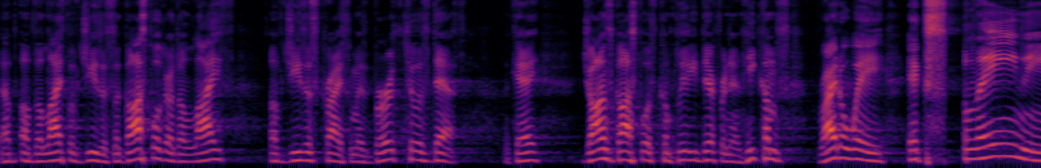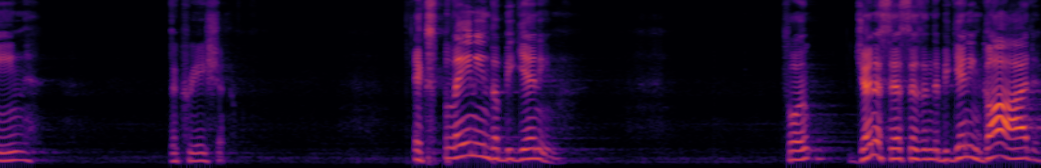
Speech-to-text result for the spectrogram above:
of, of the life of Jesus. The gospels are the life of Jesus Christ from his birth to his death, okay? John's gospel is completely different, and he comes right away explaining the creation, explaining the beginning. So Genesis says, In the beginning, God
